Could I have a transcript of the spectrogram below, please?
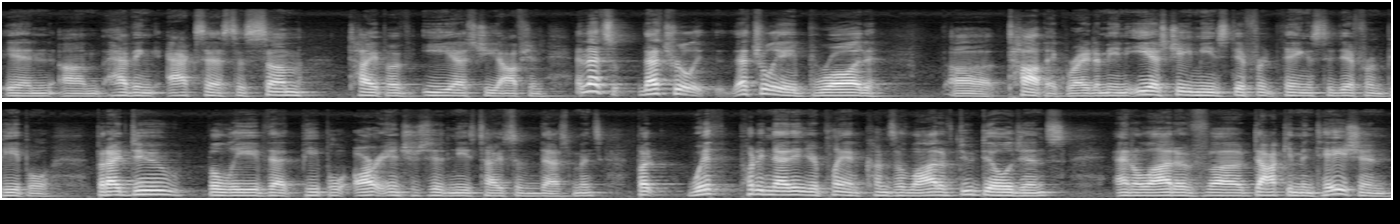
in um, having access to some type of ESG option, and that's that's really that's really a broad uh, topic, right? I mean, ESG means different things to different people, but I do believe that people are interested in these types of investments. But with putting that in your plan comes a lot of due diligence and a lot of uh, documentation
